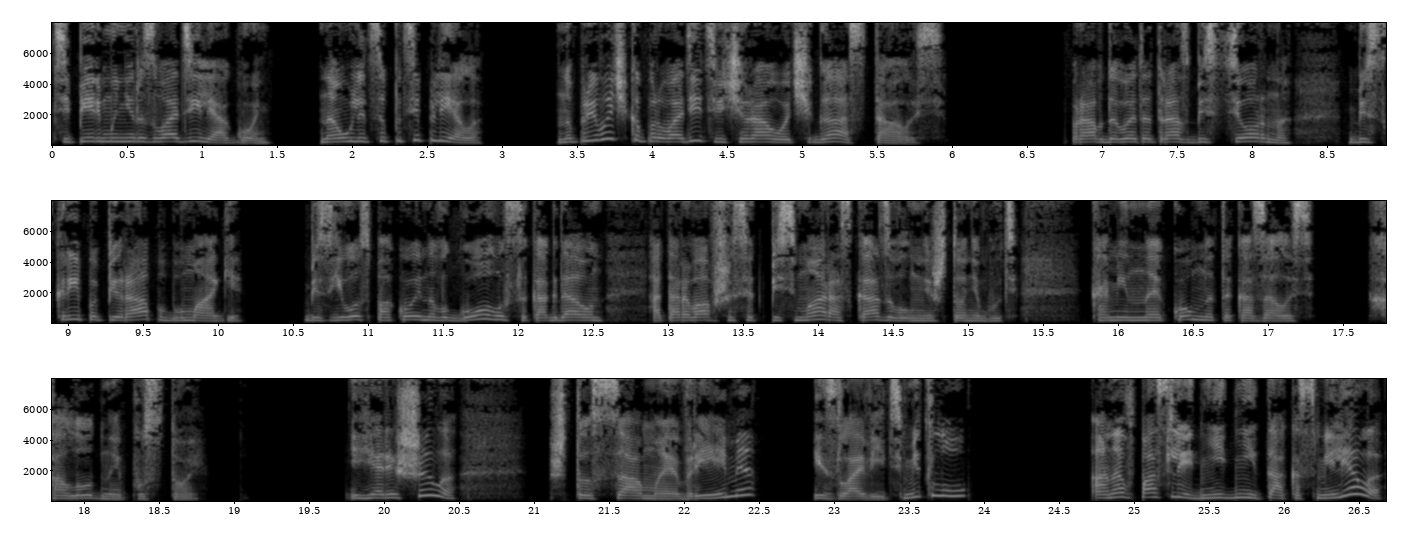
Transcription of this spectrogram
Теперь мы не разводили огонь, на улице потеплело, но привычка проводить вечера у очага осталась. Правда, в этот раз без терна, без скрипа пера по бумаге, без его спокойного голоса, когда он, оторвавшись от письма, рассказывал мне что-нибудь. Каминная комната казалась холодной и пустой. И я решила, что самое время изловить метлу. Она в последние дни так осмелела,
